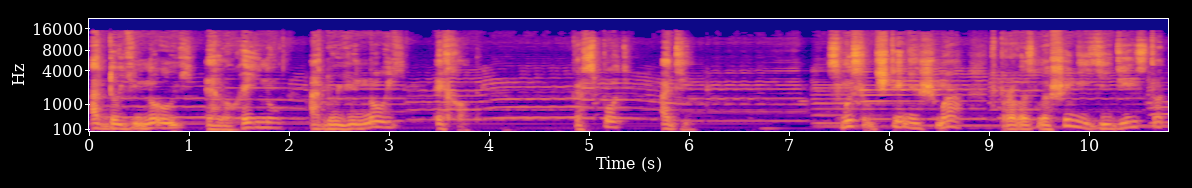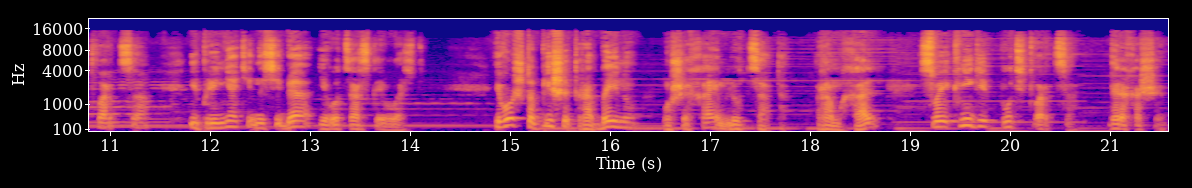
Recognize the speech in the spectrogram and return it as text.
Адуиной Элохейну, Адуиной Эхот. Господь один. Смысл чтения Шма в провозглашении единства Творца и принятии на себя его царской власти. И вот что пишет Рабейну Мушехаем Люцата, Рамхаль в своей книге «Путь Творца» Дерахашем.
